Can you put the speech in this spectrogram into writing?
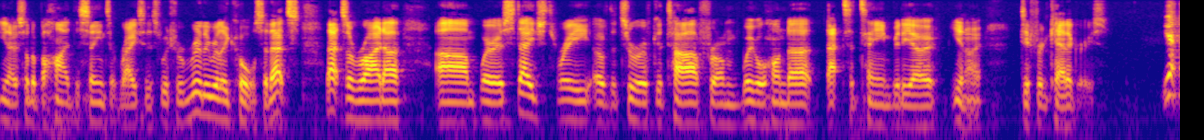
you know, sort of behind the scenes at races, which were really really cool. So that's that's a rider. Um, whereas stage three of the Tour of Qatar from Wiggle Honda, that's a team video. You know, different categories. Yeah,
